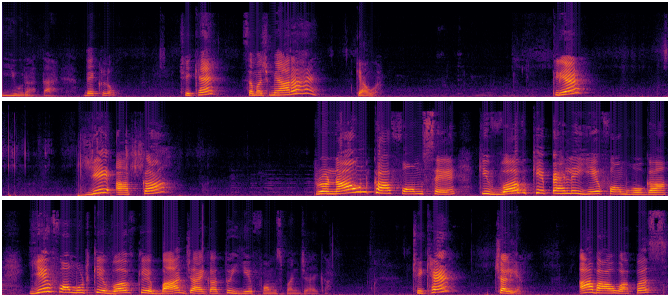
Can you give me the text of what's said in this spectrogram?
यू रहता है। देख लो। ठीक है? समझ में आ रहा है? क्या हुआ? क्लियर ये आपका प्रोनाउन का फॉर्म से कि वर्व के पहले ये फॉर्म होगा, ये फॉर्म उठ के वर्व के बाद जाएगा तो ये फॉर्म्स बन जाएगा। ठीक है? चलिए, अब आओ वापस।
